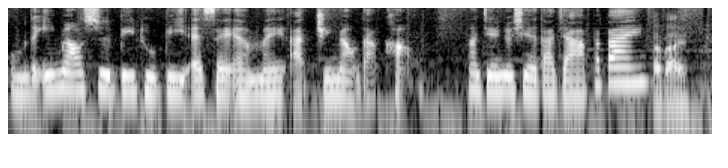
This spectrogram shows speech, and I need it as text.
我们的 email 是 b to b s a m a at gmail dot com。那今天就谢谢大家，拜拜，拜拜。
